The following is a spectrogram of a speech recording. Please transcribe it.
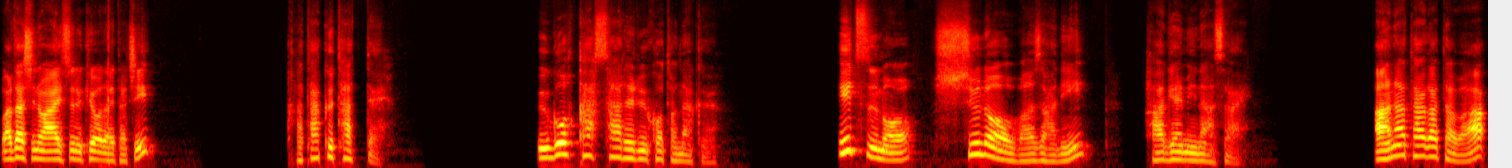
私の愛する兄弟たち、固く立って、動かされることなく、いつも主の技に励みなさい。あなた方は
